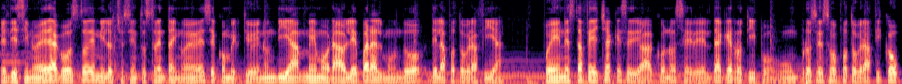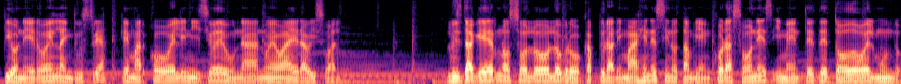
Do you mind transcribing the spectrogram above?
El 19 de agosto de 1839 se convirtió en un día memorable para el mundo de la fotografía. Fue en esta fecha que se dio a conocer el daguerrotipo, un proceso fotográfico pionero en la industria que marcó el inicio de una nueva era visual. Luis Daguerre no solo logró capturar imágenes, sino también corazones y mentes de todo el mundo.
